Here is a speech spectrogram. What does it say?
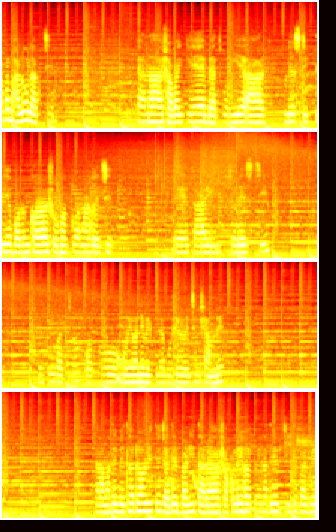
আবার ভালোও লাগছে। কেননা সবাইকে ব্যাচ পরিয়ে আর ফুলের স্টিক দিয়ে বরণ করার সৌভাগ্য আমার হয়েছে। তাই চলে এসেছি। দেখতেই পাচ্ছ কত গুণীমানী ব্যক্তিরা বসে রয়েছেন সামনে। আমাদের বেথাডহরিতে যাদের বাড়ি, তারা সকলেই হয়তো এনাদের চিনতে পারবে।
